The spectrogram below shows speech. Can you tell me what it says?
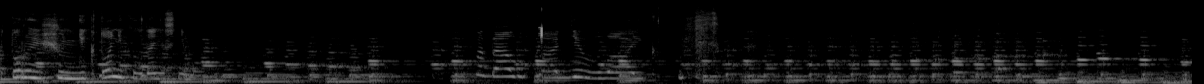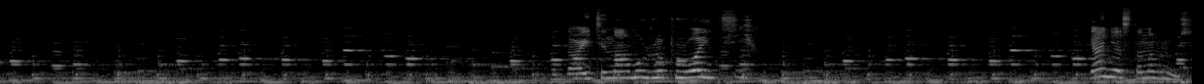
которые еще никто никогда не снимал. Дайте нам уже пройти. Я не остановлюсь.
